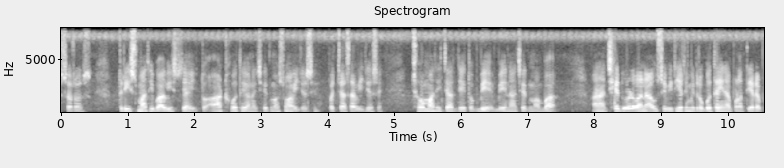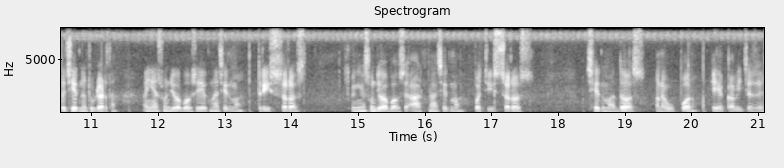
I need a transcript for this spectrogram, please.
સરસ. ત્રીસમાંથી બાવીસ જાય તો આઠ વધે અને છેદમાં શું આવી જશે? પચાસ આવી જશે. છમાંથી ચાર જાય તો બે. બેના છેદમાં બાર. આના છેદ ઉડાડવાના આવશે વિદ્યાર્થી મિત્રો બધાયના, પણ અત્યારે આપણે છેદ નથી ઉડાડતા. અહીંયા શું જવાબ આવશે? એકના છેદમાં ત્રીસ. સરસ. અહીંયા શું જવાબ આવશે? આઠના છેદમાં પચીસ. સરસ. છેદમાં દસ અને ઉપર એક આવી જશે.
